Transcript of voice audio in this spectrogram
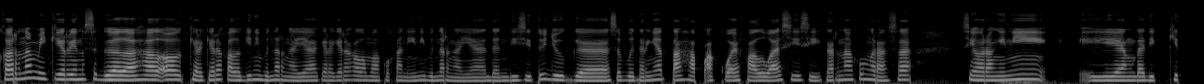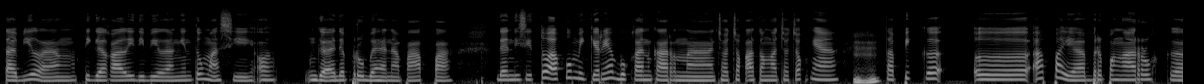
Karena mikirin segala hal, oh kira-kira kalau gini benar nggak ya? Kira-kira kalau melakukan ini benar nggak ya? Dan di situ juga sebenarnya tahap aku evaluasi sih, karena aku ngerasa si orang ini yang tadi kita bilang tiga kali dibilangin tuh masih oh nggak ada perubahan apa-apa. Dan di situ aku mikirnya bukan karena cocok atau nggak cocoknya, Mhm. tapi ke eh, apa ya berpengaruh ke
